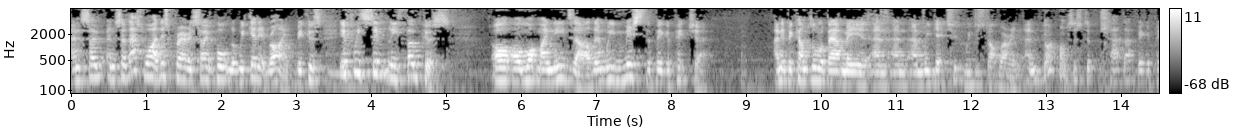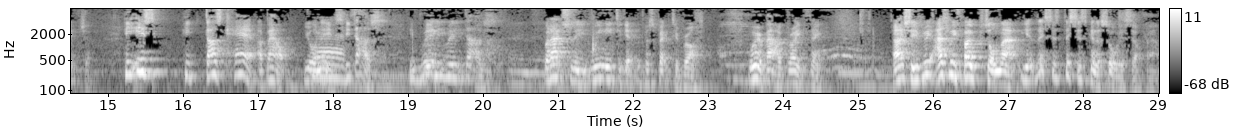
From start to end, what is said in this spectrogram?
And so, and so that's why this prayer is so important that we get it right. Because if we simply focus on, on what my needs are, then we miss the bigger picture and it becomes all about me, and, and, and we get to, we just start worrying. And God wants us to have that bigger picture. He is He does care about your Yes. needs. He does. He really, really does. But actually, we need to get the perspective right. We're about a great thing. Actually, if we, as we focus on that, yeah, this is this is going to sort itself out.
